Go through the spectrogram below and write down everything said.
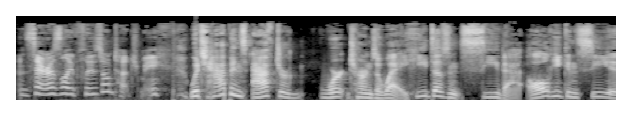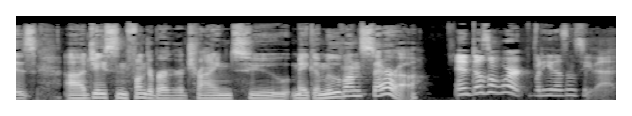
And Sarah's like, please don't touch me. which happens after Wirt turns away. He doesn't see that. All he can see is uh, Jason Funderburger trying to make a move on Sarah. And it doesn't work, but he doesn't see that.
